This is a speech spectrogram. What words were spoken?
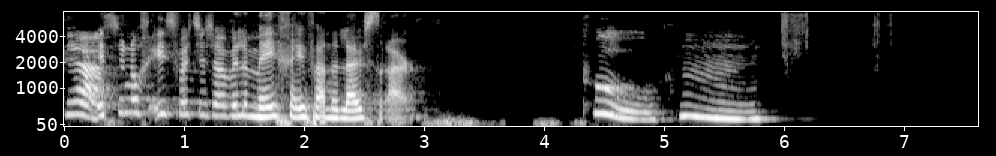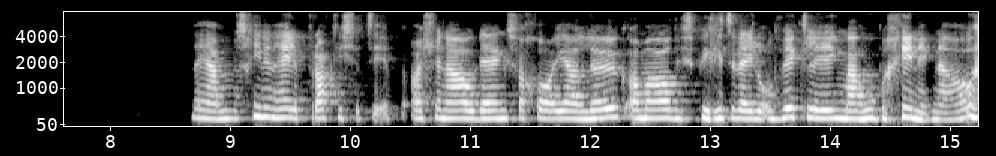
Ja. Is er nog iets wat je zou willen meegeven aan de luisteraar? Poeh, hmm. Nou ja, misschien een hele praktische tip. Als je nou denkt van, goh, ja, leuk allemaal die spirituele ontwikkeling, maar hoe begin ik nou?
